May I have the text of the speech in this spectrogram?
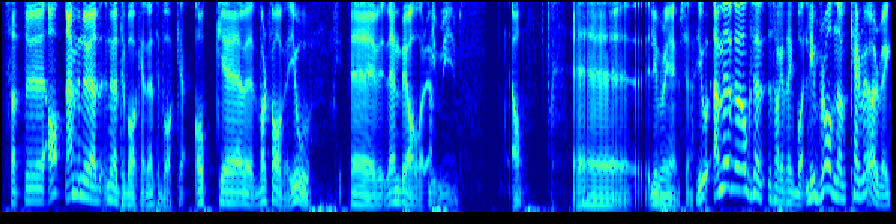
Så att, eh, ja, nej men nu är, jag, nu är jag tillbaka, nu är jag tillbaka. Och eh, vart var vi? Jo, eh, NBA var det LeBron James. Ja. Eh, LeBron James ja. Jo, ja, men också en sak jag tänkte på. LeBron och Kyrie Irving.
